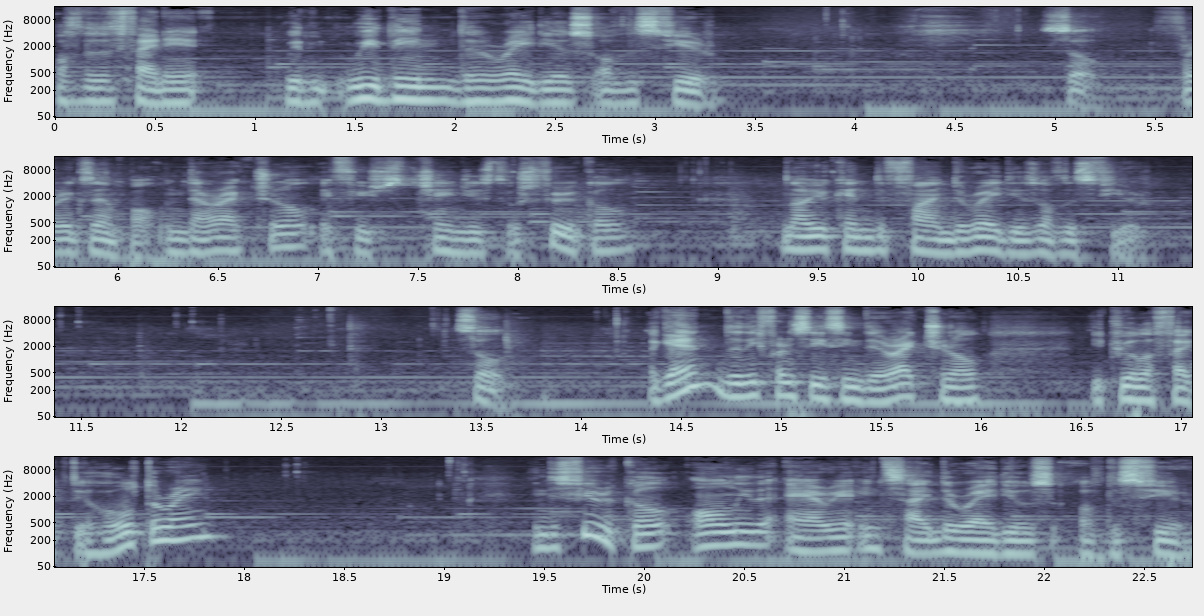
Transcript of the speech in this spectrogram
of the defining within the radius of the sphere. So, for example, in directional, if you change this to spherical, now you can define the radius of the sphere. So, again, the difference is in directional it will affect the whole terrain. In the spherical, only the area inside the radius of the sphere.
